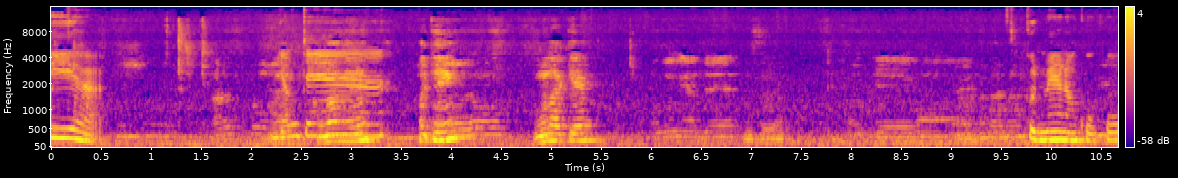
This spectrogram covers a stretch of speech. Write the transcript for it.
ดีอ่ะ ยังแจ้ 건강해. 파이팅. 응원할게. คุณแม่น้องโคโค่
